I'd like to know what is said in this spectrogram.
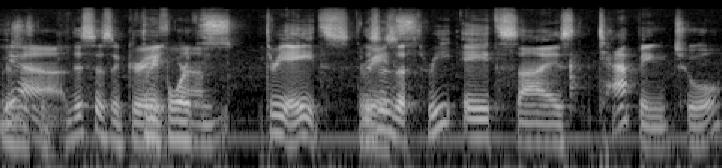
this, yeah, this is a great Three-fourths. um, three eighths. This is a three eighths size tapping tool,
